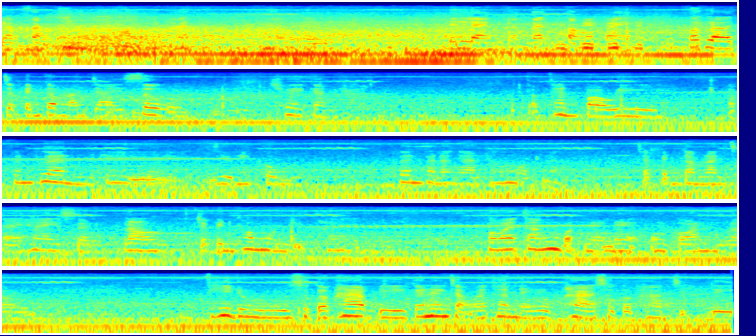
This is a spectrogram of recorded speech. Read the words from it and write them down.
อยากฝากท่านผอพิพัฒน์มากเลยเป็นแรงผลักดันต่อไป พวกเราจะเป็นกำลังใจสู้ช่วยกันค่ะ กับท่านปวีกับเพื่อนๆที่อยู่ในกลุ่มเพื่อนพนักงานทั้งหมดแหละ จะเป็นกำลังใจให้ส่วนเราจะเป็นข้อมูลดิบให้ เพราะว่าทั้งหมดเนี่ยในองค์กรของเรา ที่ดูสุขภาพดีก็เนื่องจากว่าท่านนายกพาสุขภาพจิตดี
